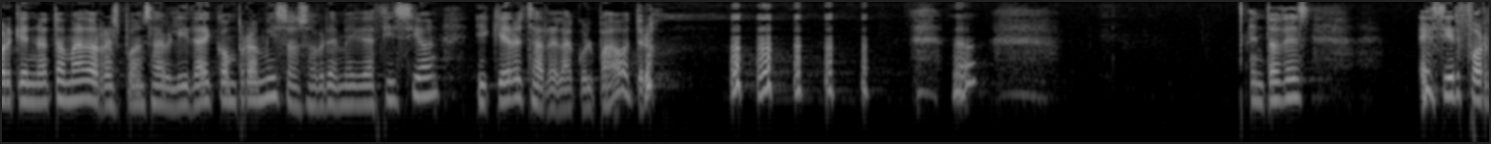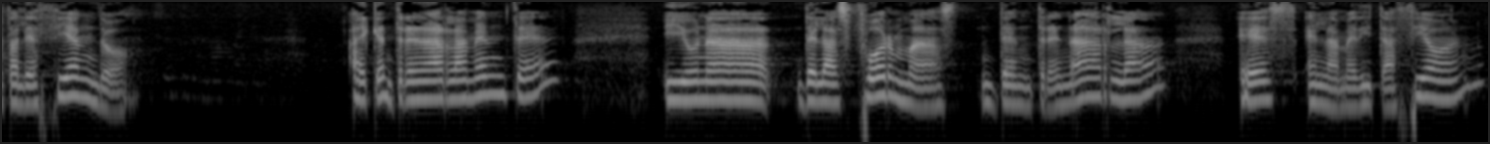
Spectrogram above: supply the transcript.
porque no he tomado responsabilidad y compromiso sobre mi decisión y quiero echarle la culpa a otro. Entonces, es ir fortaleciendo. Hay que entrenar la mente y una de las formas de entrenarla es en la meditación,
